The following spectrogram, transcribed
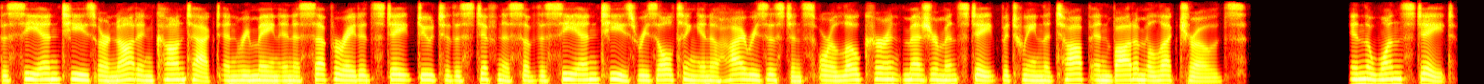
the CNTs are not in contact and remain in a separated state due to the stiffness of the CNTs resulting in a high resistance or low current measurement state between the top and bottom electrodes. In the one state,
